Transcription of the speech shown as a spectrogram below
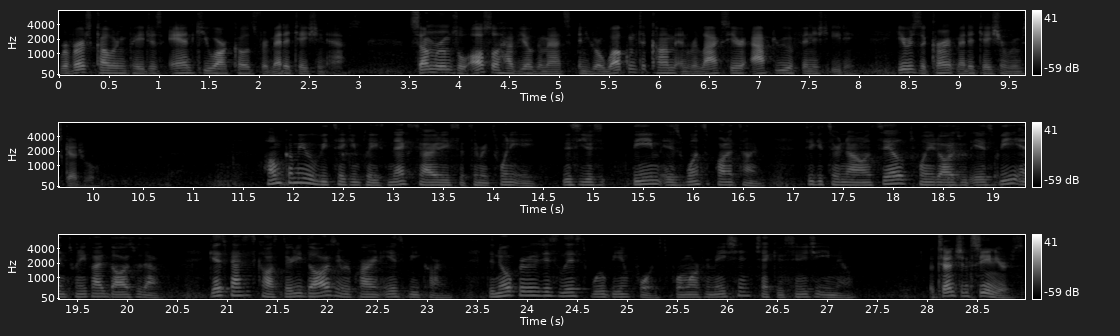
reverse coloring pages, and QR codes for meditation apps. Some rooms will also have yoga mats, and you are welcome to come and relax here after you have finished eating. Here is the current meditation room schedule. Homecoming will be taking place next Saturday, September 28th. This year's theme is Once Upon a Time. Tickets are now on sale, $20 with ASB and $25 without. Guest passes cost $30 and require an ASB card. The no privileges list will be enforced. For more information, check your Synergy email. Attention seniors,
